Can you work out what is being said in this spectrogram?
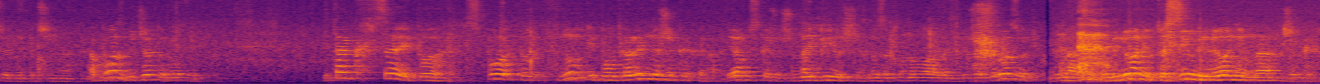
сьогодні починати. Або з бюджету розвитку. І так все, і по спорту, ну і по управлінню ЖКХ. Я вам скажу, що найбільше ми запланували з бюджету розвитку 12 мільйонів, то 7 мільйонів на ЖКХ.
